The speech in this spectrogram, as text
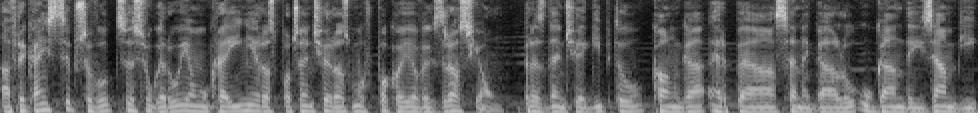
Afrykańscy przywódcy sugerują Ukrainie rozpoczęcie rozmów pokojowych z Rosją. Prezydenci Egiptu, Konga, RPA, Senegalu, Ugandy i Zambii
